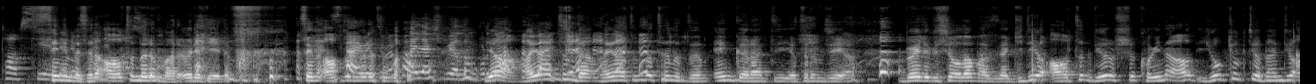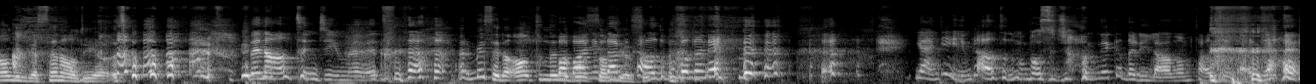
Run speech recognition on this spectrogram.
tavsiye Senin ederim. mesela Hani altınların var öyle diyelim. Senin Servetimi var. paylaşmayalım burada. Ya bence. hayatımda hayatımda tanıdığım en garanti yatırımcı ya. Böyle bir şey olamaz ya. Gidiyor altın diyorum şu coin'i al. Yok yok diyor ben diyor almayayım diyor sen al diyor. Ben altıncıyım evet. Yani mesela altınlarını bozsam Babaannemden mi diyorsun. kaldı bu bana ne? yani diyelim ki altınımı bozacağım. Ne kadarıyla almamı tavsiye eder yani.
